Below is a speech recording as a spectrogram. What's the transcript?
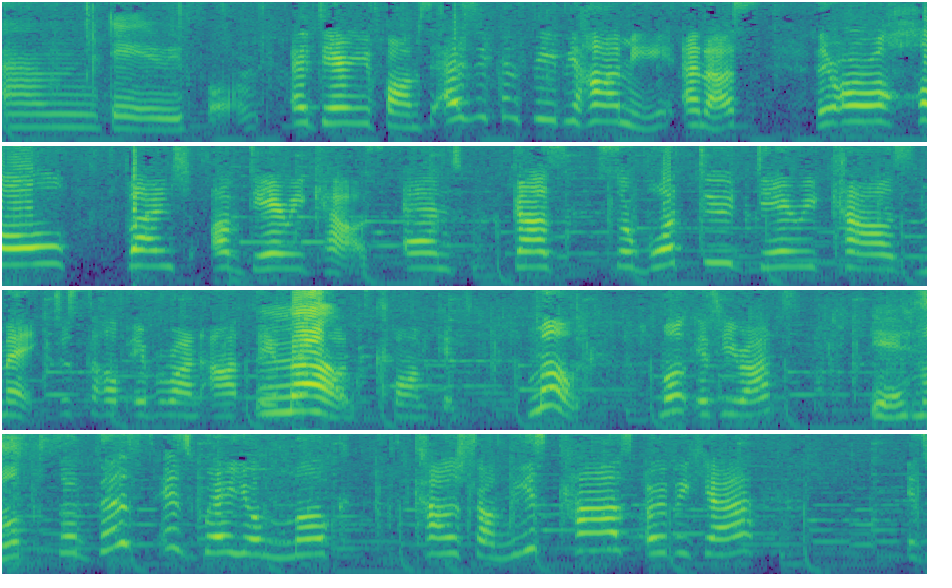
Um, dairy farm. a dairy farm. So as you can see behind me and us, there are a whole bunch of dairy cows. And guys, so what do dairy cows make? Just to help everyone out there, Milk. farm- farm kids. Milk. Milk. Is he right? Yes. Milk. So this is where your milk comes from. These cows over here is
